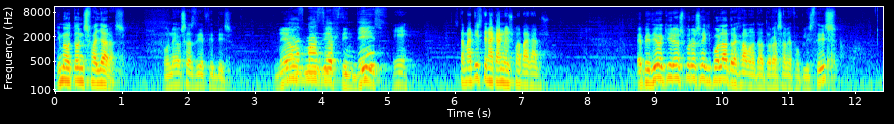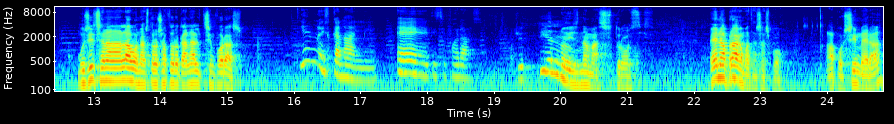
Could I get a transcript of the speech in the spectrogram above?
Είμαι ο Τόνις Φαλιάρας, ο νέος σας διευθυντής. Νέος μας διευθυντής; Ε, σταματήστε να κάνουμε τους παπαγάλους. Επειδή ο κύριος Πούρος έχει πολλά τρεχάματα τώρα σαν εφοπλιστής, μου ζήτησε να αναλάβω να στρώσω αυτό το κανάλι της συμφοράς. Τι εννοείς κανάλι, ε, τη συμφοράς. Και τι εννοείς να μας στρώσεις; Ένα πράγμα θα σας πω. Από σήμερα,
